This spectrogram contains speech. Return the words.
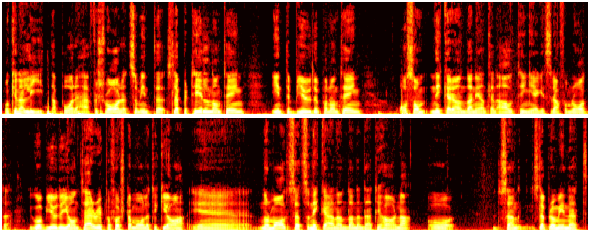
och kunna lita på det här försvaret som inte släpper till någonting, inte bjuder på någonting och som nickar undan egentligen allting i eget straffområde. Igår bjuder John Terry på första målet tycker jag. Eh, normalt sett så nickar han undan den där till hörna. Och sen släpper de in ett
